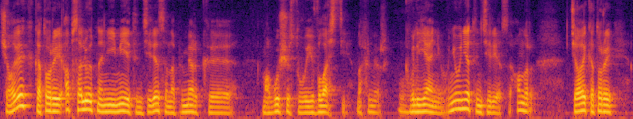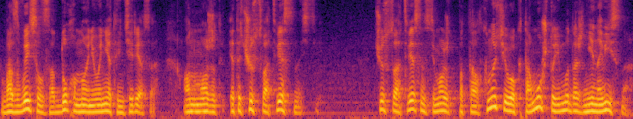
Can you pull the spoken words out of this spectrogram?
Человек, который абсолютно не имеет интереса, например, к могуществу и власти, например, к влиянию, у него нет интереса. Он человек, который возвысился духом, но у него нет интереса. Он может, это чувство ответственности. Чувство ответственности может подтолкнуть его к тому, что ему даже ненавистно.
